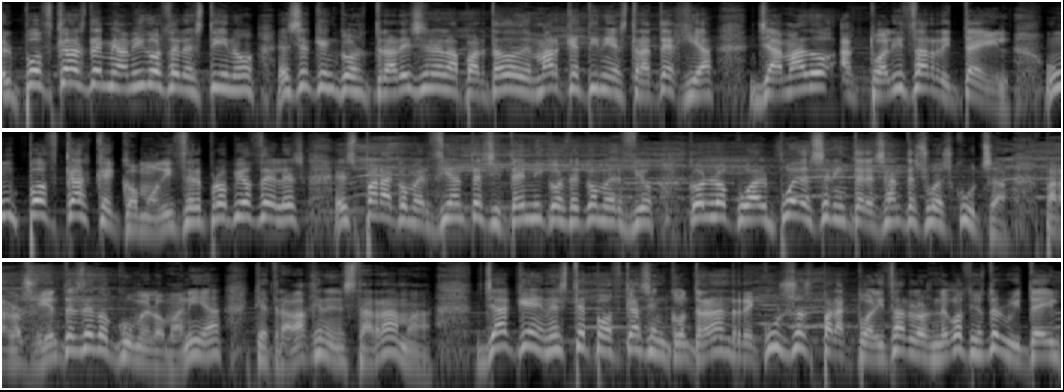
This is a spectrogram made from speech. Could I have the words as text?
El podcast de mi amigo Celestino es el que encontraréis en el apartado de marketing y estrategia llamado Actualiza Retail, un podcast que, como dice el propio Celes, es para comerciantes y técnicos de comercio, con lo cual puede ser interesante su escucha. Para los oyentes de Documelomanía que trabajen en esta rama, ya que en este podcast encontrarán recursos para actualizar los negocios de retail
